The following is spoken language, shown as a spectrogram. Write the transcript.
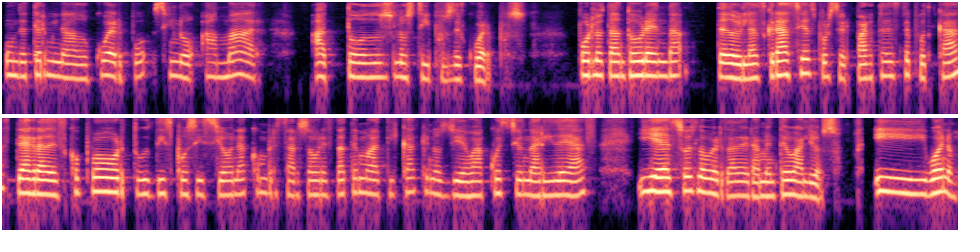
un determinado cuerpo, sino amar a todos los tipos de cuerpos. Por lo tanto, Brenda, te doy las gracias por ser parte de este podcast. Te agradezco por tu disposición a conversar sobre esta temática que nos lleva a cuestionar ideas y eso es lo verdaderamente valioso. Y bueno,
